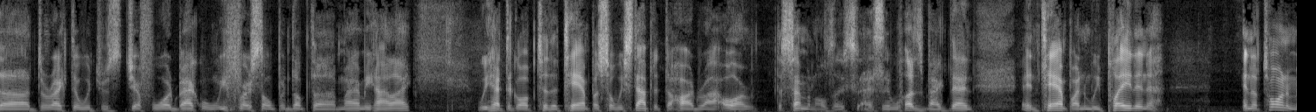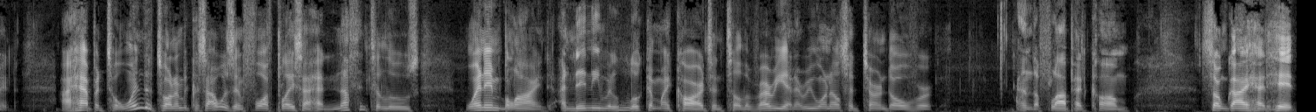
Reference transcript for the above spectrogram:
uh, director, which was Jeff Ward, back when we first opened up the Miami Jai-Alai. We had to go up to the Tampa, so we stopped at the Hard Rock or the Seminoles, as, as it was back then, in Tampa, and we played in a in a tournament. I happened to win the tournament because I was in fourth place. I had nothing to lose. Went in blind. I didn't even look at my cards until the very end. Everyone else had turned over, and the flop had come. Some guy had hit.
